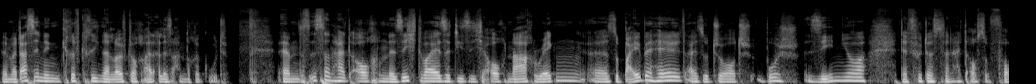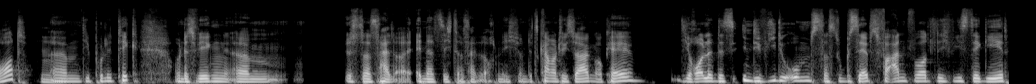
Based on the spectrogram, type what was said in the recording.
Wenn wir das in den Griff kriegen, dann läuft auch alles andere gut. Ähm, das ist dann halt auch eine Sichtweise, die sich auch nach Reagan äh, so beibehält. Also George Bush Senior, der führt das dann halt auch sofort, mhm. ähm, die Politik. Und deswegen ähm, ist das halt, ändert sich das halt auch nicht. Und jetzt kann man natürlich sagen, okay, die Rolle des Individuums, dass du bist selbst verantwortlich, wie es dir geht.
